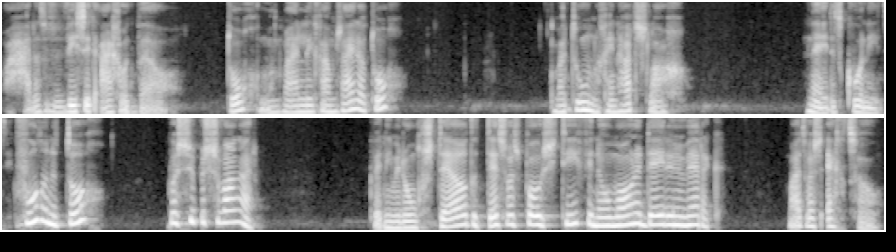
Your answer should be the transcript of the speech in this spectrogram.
Maar dat wist ik eigenlijk wel, toch? Want mijn lichaam zei dat toch? Maar toen geen hartslag. Nee, dat kon niet. Ik voelde het toch? Ik was super zwanger. Ik werd niet meer ongesteld, de test was positief en de hormonen deden hun werk. Maar het was echt zo.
